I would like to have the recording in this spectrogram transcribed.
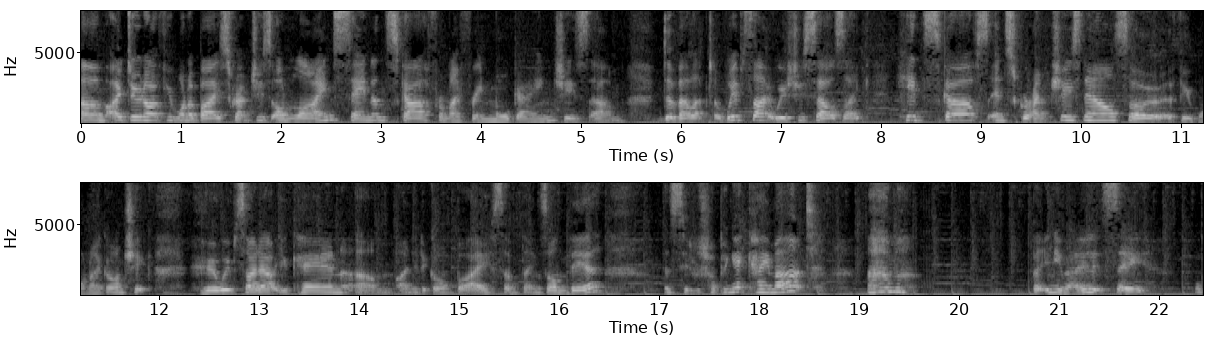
um, I do know if you want to buy scrunchies online, Sand and Scarf from my friend Morgane, she's um, developed a website where she sells like head scarves and scrunchies now. So if you want to go and check her website out you can. Um, I need to go and buy some things on there instead of shopping at Kmart. Um, but anyway let's see. Oh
